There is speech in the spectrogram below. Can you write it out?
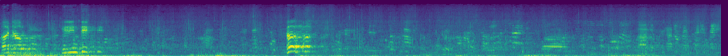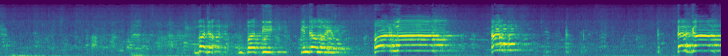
Ada. Kirinti. kepada Bupati Indramayu. Hormat tegak tegak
